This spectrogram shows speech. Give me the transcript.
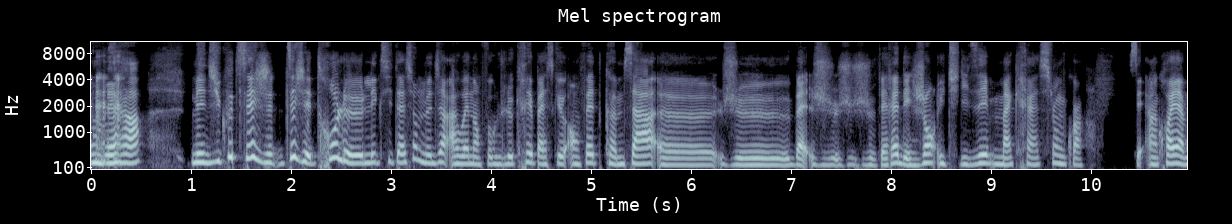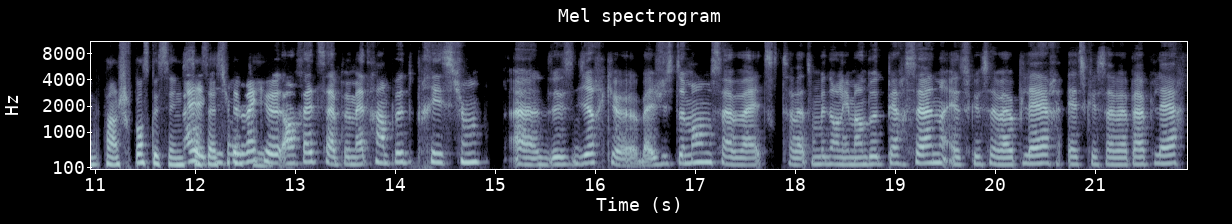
on verra. Mais du coup, tu sais, j'ai trop l'excitation de me dire ah ouais, non, faut que je le crée parce que en fait, comme ça, euh, bah, je, je, verrai des gens utiliser ma création, quoi. C'est incroyable. Enfin, je pense que c'est une sensation. C'est vrai que en fait, ça peut mettre un peu de pression euh, de se dire que bah, justement ça va être ça va tomber dans les mains d'autres personnes. Est-ce que ça va plaire? Est-ce que ça va pas plaire?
